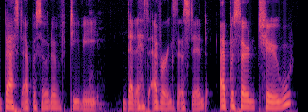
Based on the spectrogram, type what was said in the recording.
best episode of TV that has ever existed, episode two.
